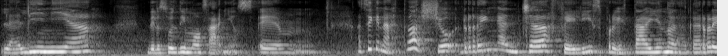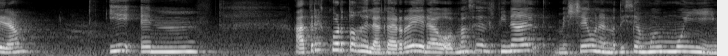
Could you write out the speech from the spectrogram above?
la línea de los últimos años. Em, Así que nada, estaba yo reenganchada, feliz porque estaba viendo la carrera. Y en, a tres cuartos de la carrera o más al final me llega una noticia muy, muy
